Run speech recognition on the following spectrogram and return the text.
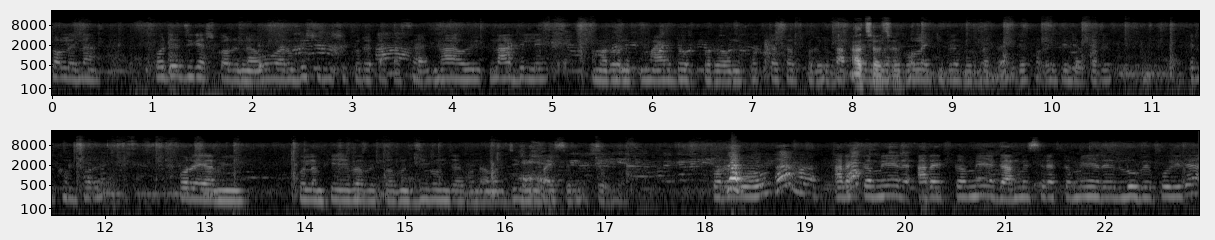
চলে না। ওটা জিজ্ঞেস করে না ও আরও বেশি বেশি করে টাকা চায়। না ওই না দিলে আমার অনেক মারধর করে অনেক অত্যাচার করে আচ্ছা, আচ্ছা। বাচ্চা গলায় টিপে ধরবে বাইরে করে যেটা করে এরকম করে। পরে আমি বললাম কি এভাবে তো আমার জীবন যাবে না আমার জীবন বাইসে চলবে। পরে ও আরেকটা মেয়ের আরেকটা মেয়ে গার্মেন্টসের একটা মেয়ের লোভে পইরা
